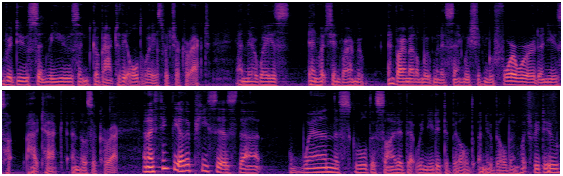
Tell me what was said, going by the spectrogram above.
reduce and reuse and go back to the old ways, which are correct. And there are ways in which the environment, environmental movement is saying we should move forward and use high tech, and those are correct. And I think the other piece is that when the school decided that we needed to build a new building, which we do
